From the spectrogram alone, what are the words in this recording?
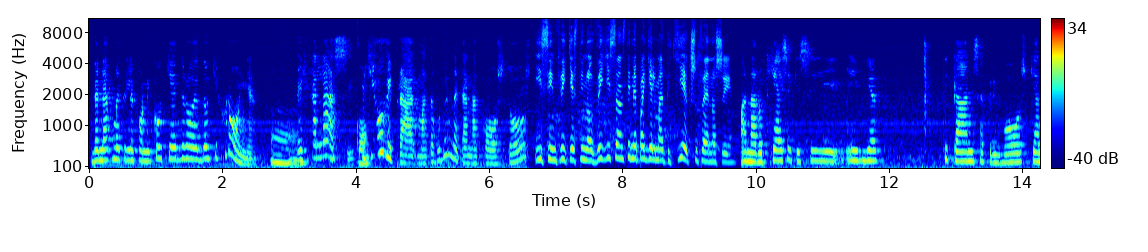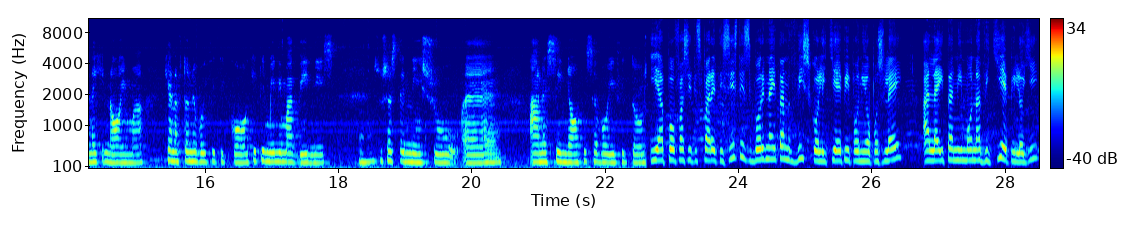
Δεν έχουμε τηλεφωνικό κέντρο εδώ και χρόνια. Έχει χαλάσει. Στοιχειώδη πράγματα που δεν είναι κανένα κόστο. Οι συνθήκες την οδήγησαν στην επαγγελματική εξουθένωση. Αναρωτιέσαι κι εσύ ίδια τι κάνεις ακριβώς και αν έχει νόημα και αν αυτό είναι βοηθητικό και τι μήνυμα δίνεις mm-hmm. στους ασθενείς σου. Ε, αν εσύ νιώθεις αβοήθητος. Η απόφαση της παρέτησής της μπορεί να ήταν δύσκολη και επίπονη όπως λέει, αλλά ήταν η μοναδική επιλογή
